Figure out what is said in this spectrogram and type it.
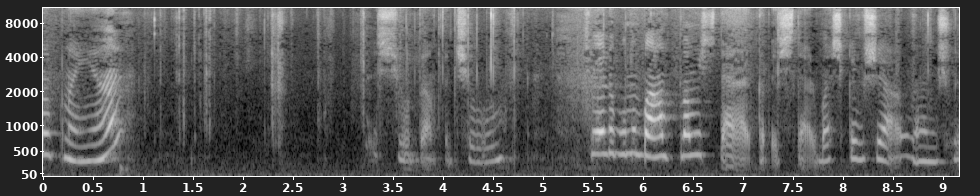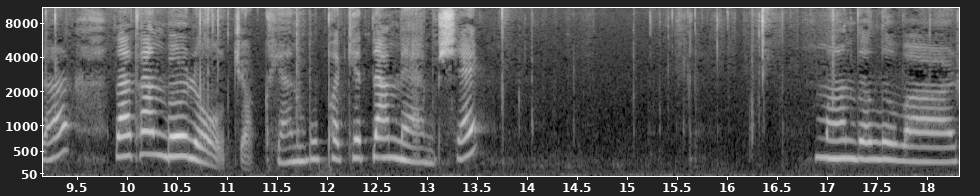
unutmayın. Şuradan açalım. Şöyle bunu bantlamışlar arkadaşlar. Başka bir şey yapmamışlar. Zaten böyle olacak. Yani bu paketlenmeyen bir şey. Mandalı var.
